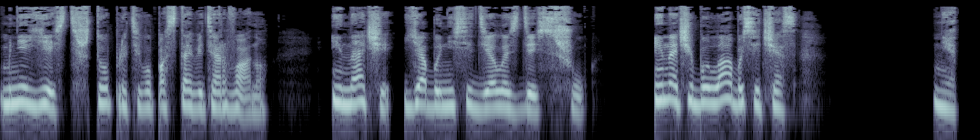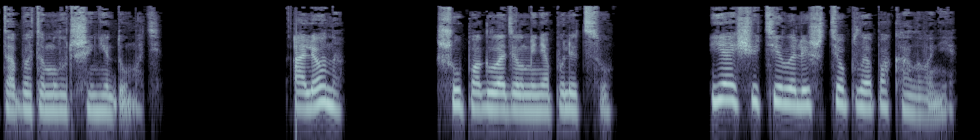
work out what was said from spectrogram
Мне есть что противопоставить Арвану. Иначе я бы не сидела здесь с Шу. Иначе была бы сейчас нет, об этом лучше не думать. «Алена?» Шу погладил меня по лицу. Я ощутила лишь теплое покалывание.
